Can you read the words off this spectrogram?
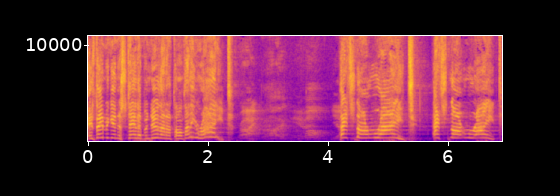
as they begin to stand up and do that, I thought, that ain't right. right. That's not right. That's not right.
